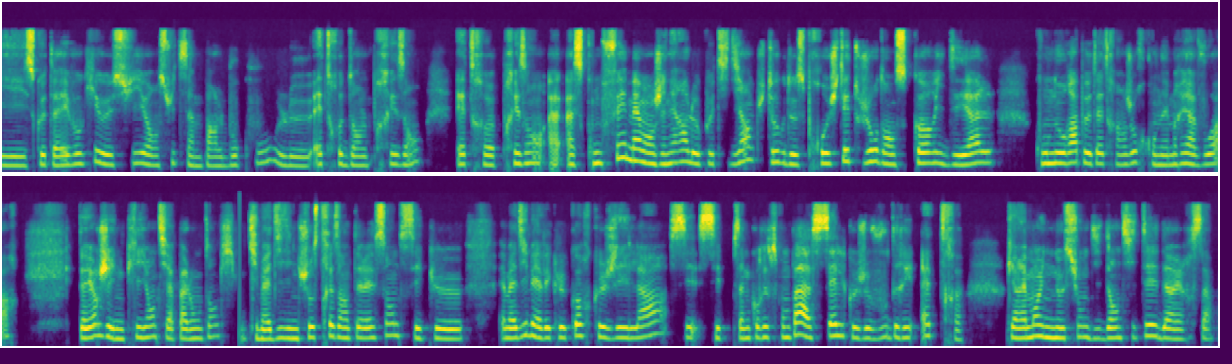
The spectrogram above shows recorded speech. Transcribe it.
Et ce que tu as évoqué aussi ensuite, ça me parle beaucoup, le être dans le présent, être présent à, ce qu'on fait même en général au quotidien, plutôt que de se projeter toujours dans ce corps idéal qu'on aura peut-être un jour, qu'on aimerait avoir. D'ailleurs, j'ai une cliente il n'y a pas longtemps qui, m'a dit une chose très intéressante, c'est que elle m'a dit, mais avec le corps que j'ai là, ça ne correspond pas à celle que je voudrais être. Carrément une notion d'identité derrière ça.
